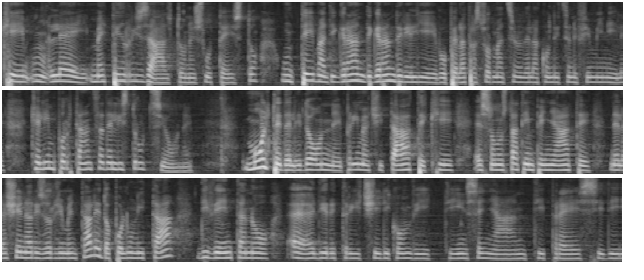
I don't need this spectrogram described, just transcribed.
che mh, mm, lei mette in risalto nel suo testo un tema di grande, grande rilievo per la trasformazione della condizione femminile, che è l'importanza dell'istruzione. Molte delle donne prima citate che eh, sono state impegnate nella scena risorgimentale dopo l'unità diventano eh, direttrici di convitti, insegnanti, presidi,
